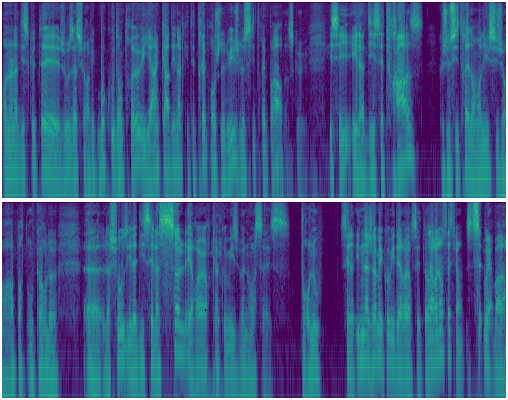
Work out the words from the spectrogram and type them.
On en a discuté, je vous assure, avec beaucoup d'entre eux. Il y a un cardinal qui était très proche de lui, je le citerai pas parce que ici, il a dit cette phrase que je citerai dans mon livre si je rapporte encore le, euh, la chose. Il a dit c'est la seule erreur qu'a commise Benoît XVI pour nous. Il n'a jamais commis d'erreur, cet homme. La renonciation. Voilà.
